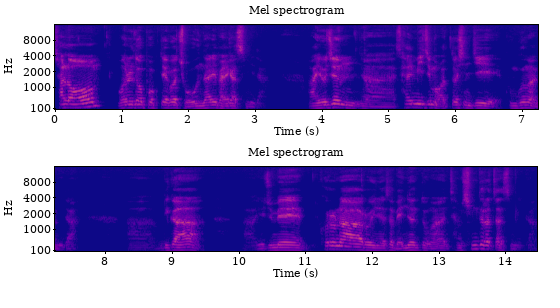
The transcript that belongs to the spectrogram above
샬롬. 오늘도 복되고 좋은 날이 밝았습니다. 아, 요즘 아, 삶이 좀 어떠신지 궁금합니다. 아, 우리가 아, 요즘에 코로나로 인해서 몇 년 동안 참 힘들었지 않습니까?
